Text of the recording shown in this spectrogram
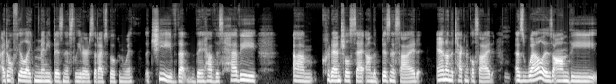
I don't feel like many business leaders that I've spoken with achieve that they have this heavy um, credential set on the business side and on the technical side as well as on the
